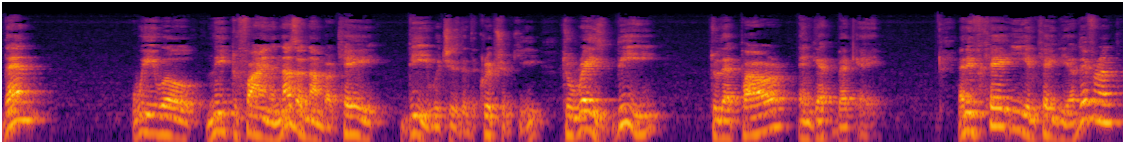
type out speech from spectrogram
Then we will need to find another number, kd, which is the decryption key, to raise b to that power and get back a. And if ke and kd are different,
